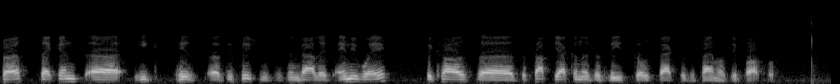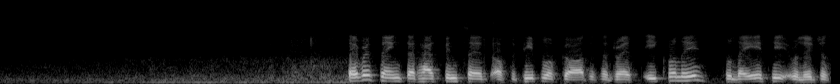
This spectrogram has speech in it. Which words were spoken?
First, second, uh, he, his uh, decisions is invalid anyway, because uh, the subdiaconate at least goes back to the time of the apostles. Everything that has been said of the people of God is addressed equally to laity, religious,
